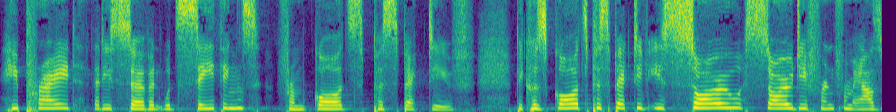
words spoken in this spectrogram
He prayed that his servant would see things from God's perspective because God's perspective is so, so different from ours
